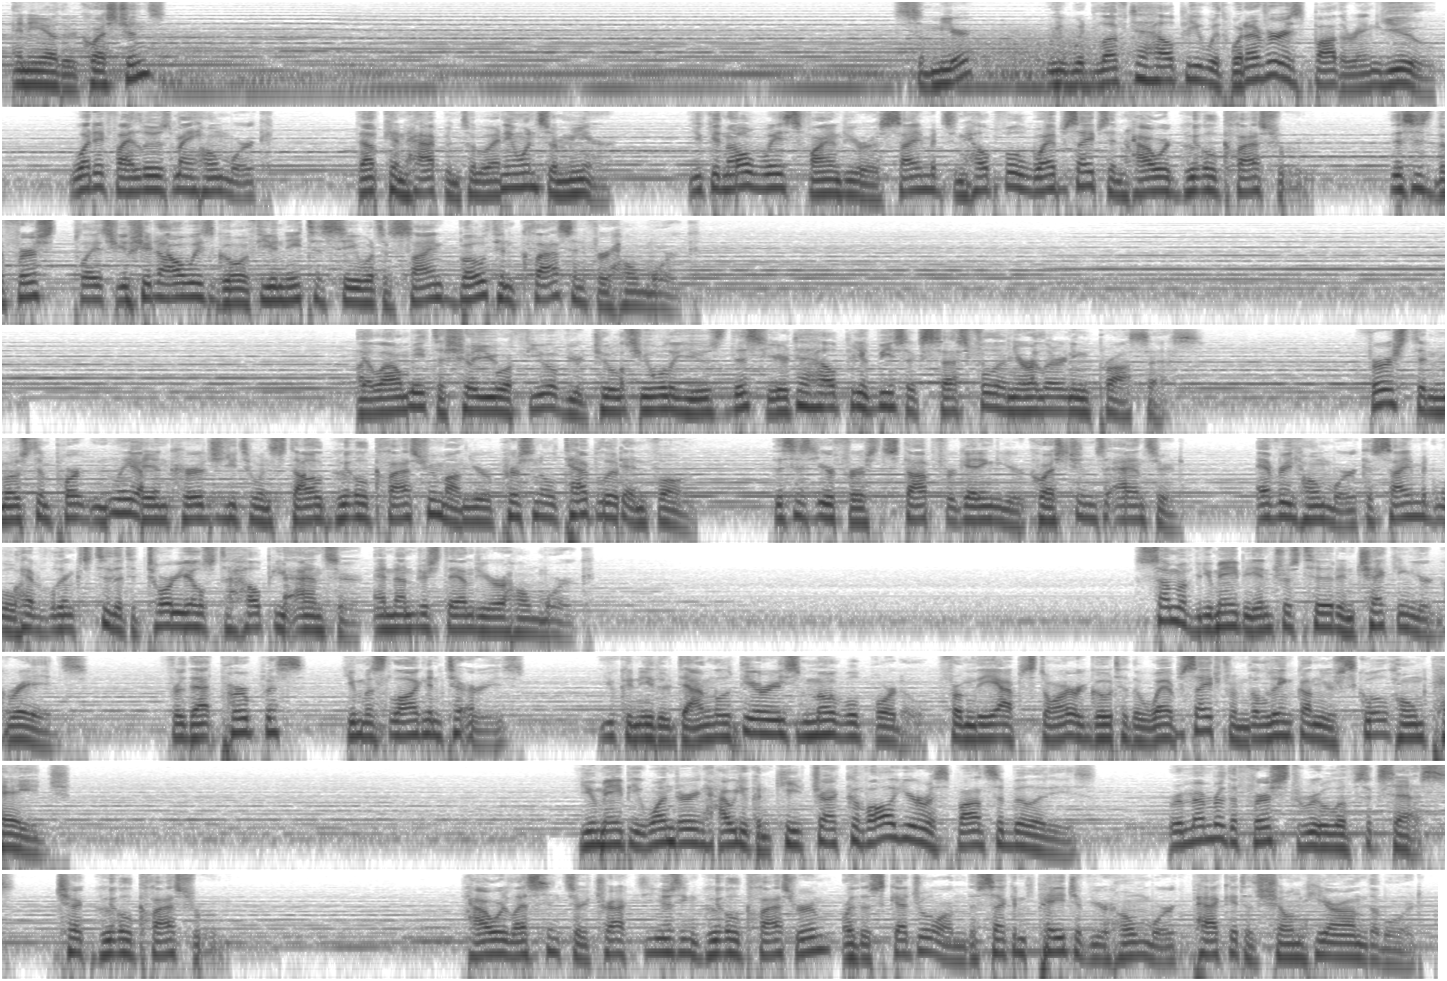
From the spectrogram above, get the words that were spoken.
Any other questions? Samir? We would love to help you with whatever is bothering you. What if I lose my homework? That can happen to anyone, Samir. You can always find your assignments in helpful websites in Howard Google Classroom. This is the first place you should always go if you need to see what's assigned both in class and for homework. Allow me to show you a few of your tools you will use this year to help you be successful in your learning process. First and most importantly I encourage you to install Google Classroom on your personal tablet and phone. This is your first stop for getting your questions answered. Every homework assignment will have links to the tutorials to help you answer and understand your homework. Some of you may be interested in checking your grades. For that purpose, you must log into URIS. You can either download the URIS mobile portal from the App Store or go to the website from the link on your school homepage. You may be wondering how you can keep track of all your responsibilities. Remember the first rule of success, check Google Classroom. How our lessons are tracked using Google Classroom or the schedule on the second page of your homework packet is shown here on the board.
